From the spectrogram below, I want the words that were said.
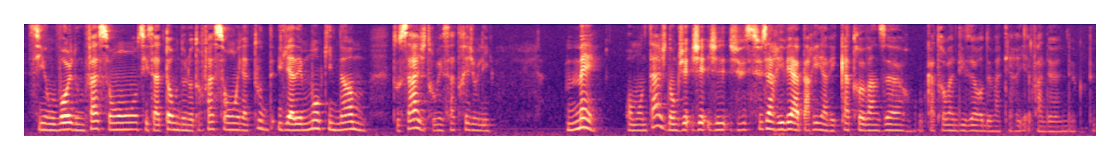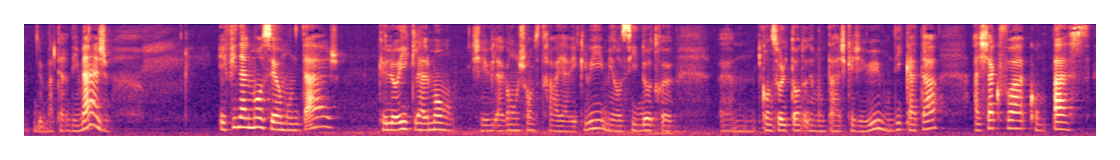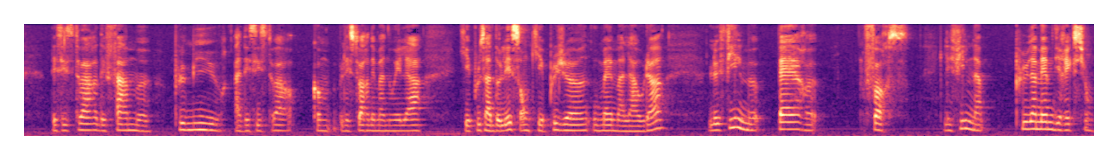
Si on vole d'une façon, si ça tombe d'une autre façon, il y, a tout, il y a des mots qui nomment tout ça, j'ai trouvé ça très joli. Mais au montage, donc je, suis arrivée à Paris avec 80 heures ou 90 heures de matériel, enfin de, de, de d'image. Et finalement, c'est au montage que Loïc Lallemand, j'ai eu la grande chance de travailler avec lui, mais aussi d'autres euh, consultants de montage que j'ai eu, m'ont dit Kata, à chaque fois qu'on passe des histoires des femmes plus mûres à des histoires comme l'histoire de Manuela, qui est plus adolescent, qui est plus jeune, ou même à Laura, le film perd force. Les films n'ont plus la même direction.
